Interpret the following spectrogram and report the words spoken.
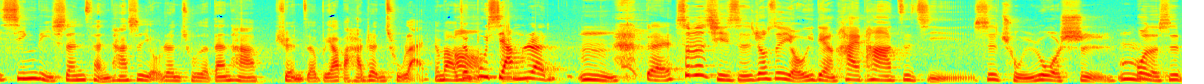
心理深层他是有认出的，但他选择不要把他认出来，有没有？嗯就不相认。嗯，对，是不是其实就是有一点害怕自己是处于弱势，或者是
